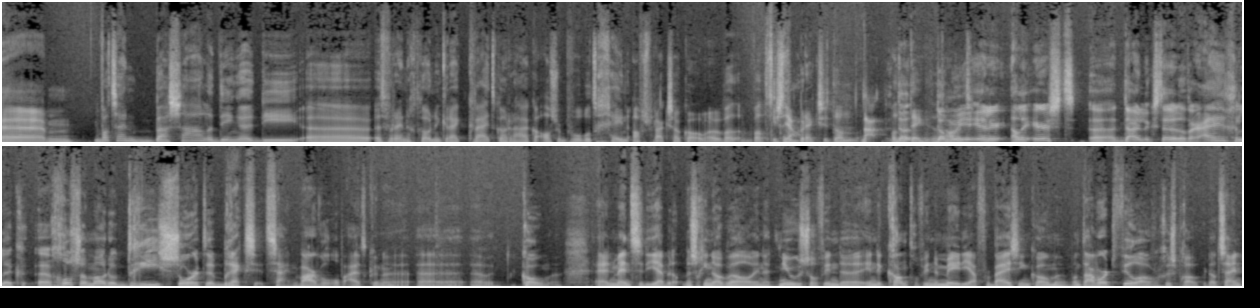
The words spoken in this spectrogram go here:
Um, Wat zijn basale dingen die uh, het Verenigd Koninkrijk kwijt kan raken als er bijvoorbeeld geen afspraak zou komen? Wat, wat is de Ja. brexit dan? Nou, wat da- betekent dat dan moet je eer- allereerst eh, duidelijk stellen dat er eigenlijk eh, grosso modo drie soorten brexit zijn waar we op uit kunnen eh, eh, komen. En mensen die hebben dat misschien ook wel in het nieuws of in de, in de krant of in de media voorbij zien komen, want daar wordt veel over gesproken. Dat zijn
